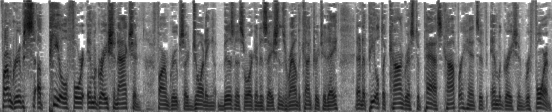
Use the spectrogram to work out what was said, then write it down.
Farm groups appeal for immigration action. Farm groups are joining business organizations around the country today in an appeal to Congress to pass comprehensive immigration reform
